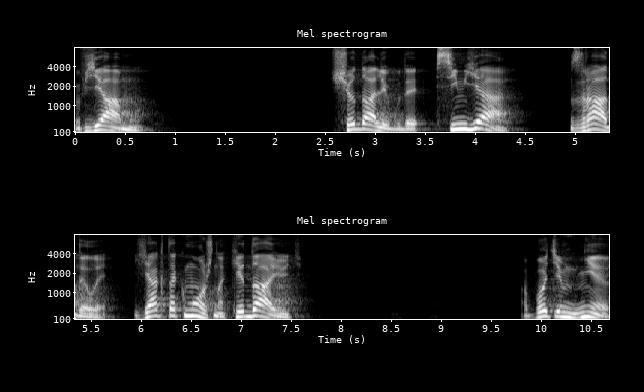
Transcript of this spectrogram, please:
в яму. Що далі буде? Сім'я зрадили. Як так можна? Кидають. А потім ні,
